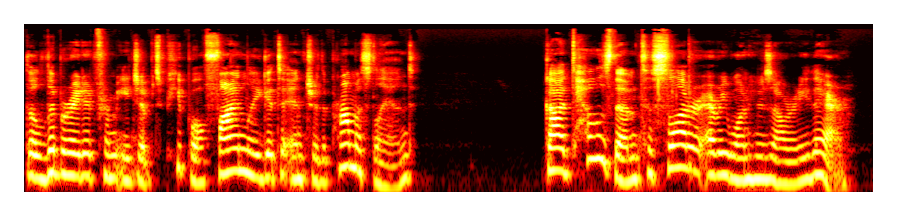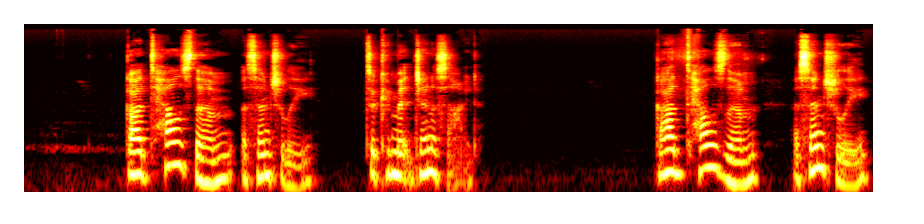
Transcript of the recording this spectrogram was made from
the liberated from Egypt people finally get to enter the promised land, God tells them to slaughter everyone who's already there. God tells them, essentially, to commit genocide. God tells them, essentially,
